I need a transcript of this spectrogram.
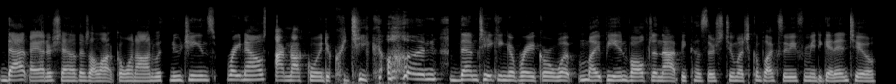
that. I understand that there's a lot going on with new jeans right now. I'm not going to critique on them taking a break or what might be involved in that because there's too much complexity for me to get into.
